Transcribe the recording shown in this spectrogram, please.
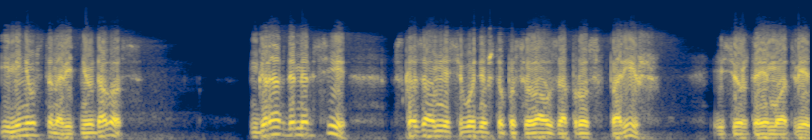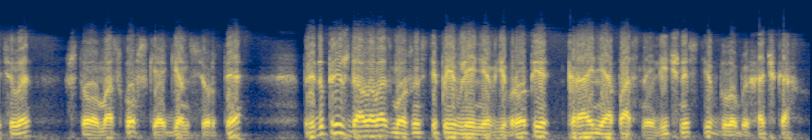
Имени установить не удалось. Граф де Мерси сказал мне сегодня, что посылал запрос в Париж, и Сюрте ему ответила, что московский агент Сюрте предупреждал о возможности появления в Европе крайне опасной личности в голубых очках.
